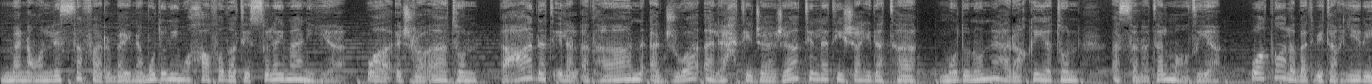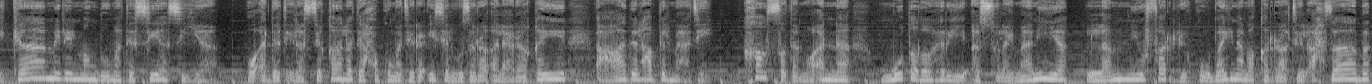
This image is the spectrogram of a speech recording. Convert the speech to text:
منع للسفر بين مدن محافظة السليمانية وإجراءات اعادت إلى الأذهان أجواء الاحتجاجات التي شهدتها مدن عراقية السنة الماضية وطالبت بتغيير كامل المنظومة السياسية وأدت إلى استقالة حكومة رئيس الوزراء العراقي عادل عبد المهدي. خاصة وأن متظاهري السليمانية لم يفرقوا بين مقرات الأحزاب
